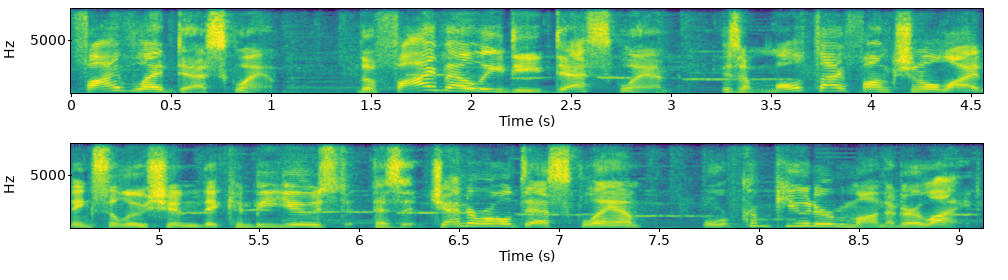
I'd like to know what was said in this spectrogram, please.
PHIVE LED Desk Lamp The PHIVE LED desk lamp is a multifunctional lighting solution that can be used as a general desk lamp or computer monitor light.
